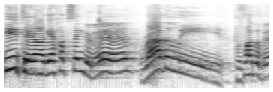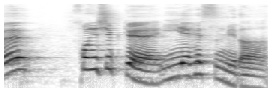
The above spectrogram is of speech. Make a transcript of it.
이 대학의 학생들은 readily 부사거든 손쉽게 이해했습니다.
